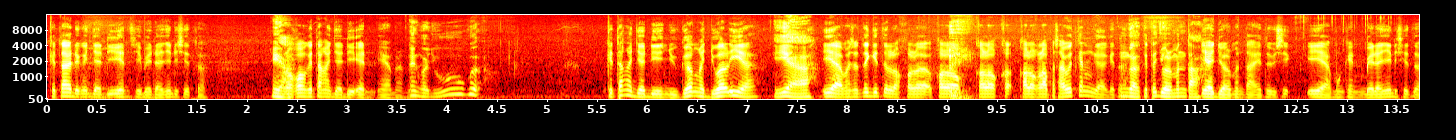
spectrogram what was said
kita udah ngejadiin sih bedanya di situ Iya. rokok kita ngejadiin ya benar eh enggak juga. Kita ngejadiin juga ngejual iya. Iya. Iya maksudnya gitu loh. Kalau kalau kalau kalau kelapa sawit kan enggak gitu? Enggak kita jual mentah. Iya jual mentah. Itu sih iya mungkin bedanya di situ.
